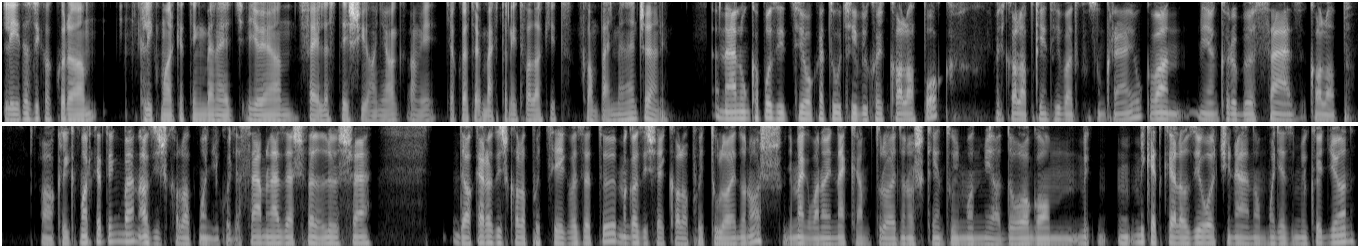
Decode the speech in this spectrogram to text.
Létezik akkor a click marketingben egy, egy olyan fejlesztési anyag, ami gyakorlatilag megtanít valakit kampánymenedzselni? Nálunk a pozíciókat úgy hívjuk, hogy kalapok, vagy kalapként hivatkozunk rájuk. Van ilyen körülbelül 100 kalap a click marketingben, az is kalap mondjuk, hogy a számlázás felelőse, de akár az is kalap, hogy cégvezető, meg az is egy kalap, hogy tulajdonos. Ugye megvan, hogy nekem tulajdonosként úgymond mi a dolgom, miket kell az jól csinálnom, hogy ez működjön.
